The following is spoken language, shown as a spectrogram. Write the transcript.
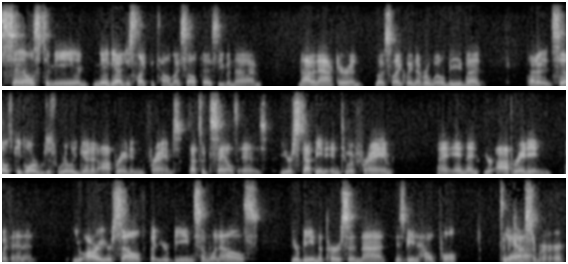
sales to me, and maybe I just like to tell myself this, even though I'm not an actor and most likely never will be, but that salespeople are just really good at operating in frames. That's what sales is. You're stepping into a frame uh, and then you're operating within it. You are yourself, but you're being someone else. You're being the person that is being helpful to the yeah. customer,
